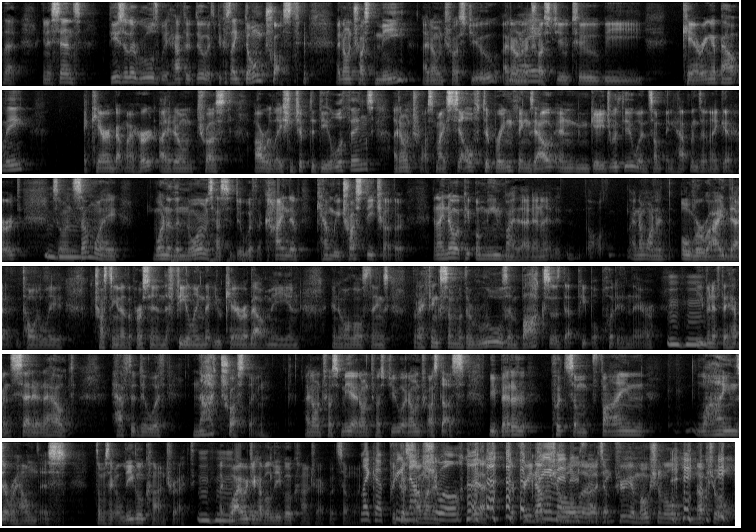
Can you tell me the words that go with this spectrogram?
That in a sense these are the rules we have to do. It's because i don't trust. I don't trust me. I don't trust you. I don't Right. trust you to be caring about me caring about my hurt. I don't trust our relationship to deal with things i don't trust myself to bring things out and engage with you when something happens and i get hurt so in mm-hmm. some way one of the norms has to do with a kind of can we trust each other and i know what people mean by that and I, I don't want to override that totally, trusting another person and the feeling that you care about me and, and all those things. But I think some of the rules and boxes that people put in there, mm-hmm. even if they haven't set it out, have to do with not trusting. I don't trust me. I don't trust you. I don't trust us. We better put some fine lines around this. It's almost like a legal contract. Like, why would you have a legal contract with someone? Like a I wanna- yeah, it's a prenuptial. uh, it's a pre-emotional nuptial.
